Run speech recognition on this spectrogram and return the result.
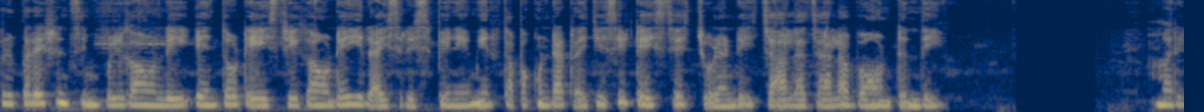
ప్రిపరేషన్ సింపుల్గా ఉండి ఎంతో టేస్టీగా ఉండే ఈ రైస్ రెసిపీని మీరు తప్పకుండా ట్రై చేసి టేస్ట్ చేసి చూడండి. చాలా చాలా బాగుంటుంది. మరి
